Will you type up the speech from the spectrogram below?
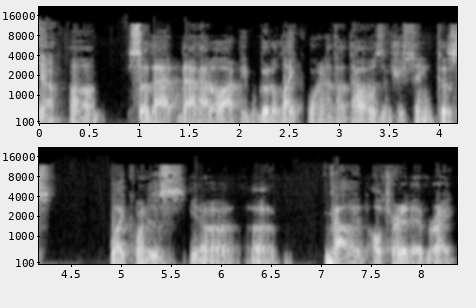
Yeah. Um, so that, that had a lot of people go to Litecoin. I thought that was interesting because Litecoin is, you know, a, a valid alternative, right?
